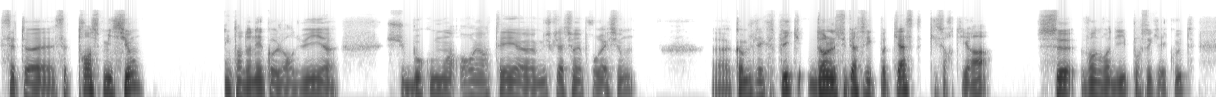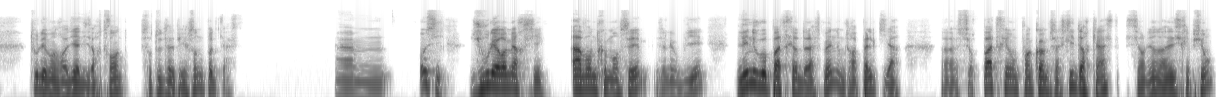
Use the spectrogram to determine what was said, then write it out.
cette, cette transmission, étant donné qu'aujourd'hui, je suis beaucoup moins orienté musculation et progression, comme je l'explique dans le Super Physique Podcast qui sortira ce vendredi pour ceux qui écoutent, tous les vendredis à 10h30 sur toutes les applications de podcast. aussi, je voulais remercier, avant de commencer, j'allais oublier, les nouveaux patriotes de la semaine. Donc, je rappelle qu'il y a sur patreon.com slash leadercast, c'est en lien dans la description,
